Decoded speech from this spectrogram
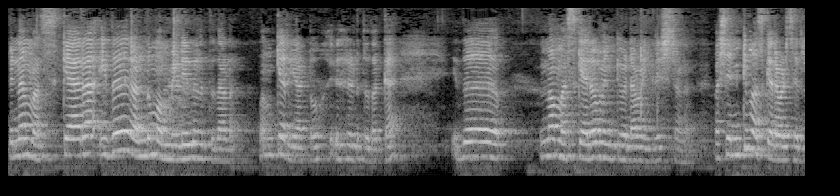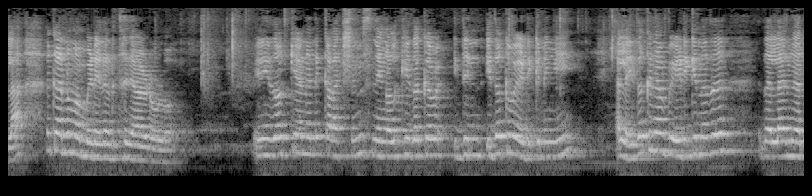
പിന്നെ മസ്കാര ഇത് രണ്ടും മമ്മിയുടെ നിന്ന് എടുത്തതാണ്. നമുക്കറിയാം കേട്ടോ എടുത്തതൊക്കെ. ഇത് എന്നാൽ മസ്കാര എനിക്ക് ഇടാൻ ഭയങ്കര ഇഷ്ടമാണ് പക്ഷെ എനിക്ക് മസ്കാര പഠിച്ചിട്ടില്ല. കാരണം മമ്മിയുടെ നിന്ന് എടുത്ത് ഞാൻ ഇടുള്ളൂ. ഇതൊക്കെയാണ് എന്റെ കളക്ഷൻസ് നിങ്ങൾക്ക് ഇതൊക്കെ ഇതിൻ ഇതൊക്കെ മേടിക്കണമെങ്കിൽ അല്ല ഇതൊക്കെ ഞാൻ മേടിക്കുന്നത് ഇതെല്ലാം ഞാൻ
